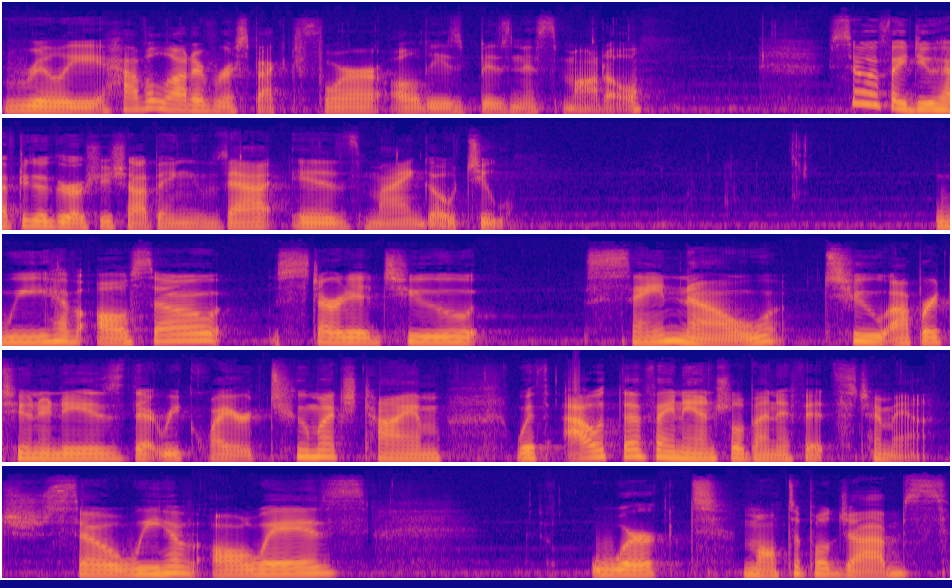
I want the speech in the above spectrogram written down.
really have a lot of respect for Aldi's business model. So if I do have to go grocery shopping, that is my go to. We have also started to say no to opportunities that require too much time without the financial benefits to match. So we have always worked multiple jobs.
